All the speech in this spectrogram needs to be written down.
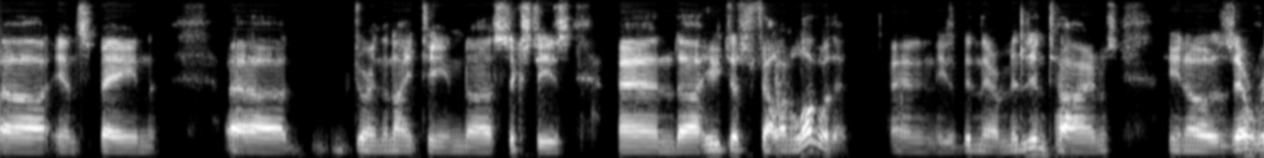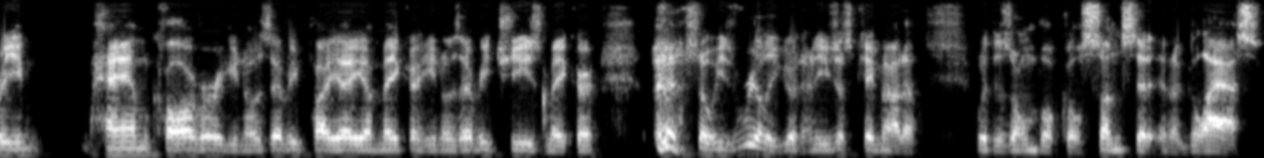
uh, in Spain uh, during the 1960s, and uh, he just fell in love with it. And he's been there a million times. He knows every ham carver. He knows every paella maker. He knows every cheese maker. so he's really good. And he just came out with his own book called Sunset in a Glass,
